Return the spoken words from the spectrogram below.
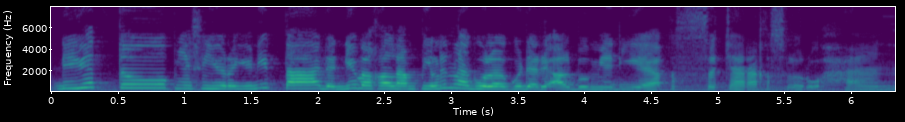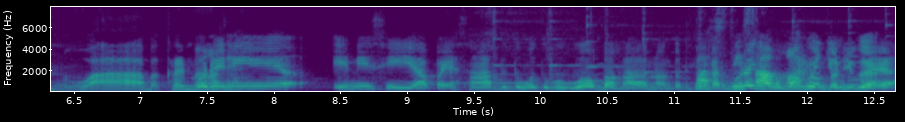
Di YouTube-nya si Yura Yunita dan dia bakal nampilin lagu-lagu dari albumnya dia secara keseluruhan. Wah, ba- keren banget ya. ini ini sih apa ya sangat ditunggu-tunggu gue bakalan nonton Kan Pasti Buana jangan sama, gue nonton juga. juga ya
